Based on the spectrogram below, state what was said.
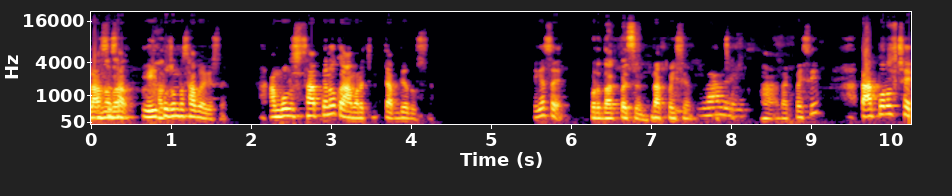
লালসে সাপ এই পর্যন্ত সাপ হয়ে গেছে। আমি বলতেছি সাপ কেন? কয় আমার চাপ দিয়ে দিচ্ছে ঠিক আছে? পরে দাগ পাইছেন? দাগ পাইছি। আমি। হ্যাঁ দাগ পাইছি। তারপর হচ্ছে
